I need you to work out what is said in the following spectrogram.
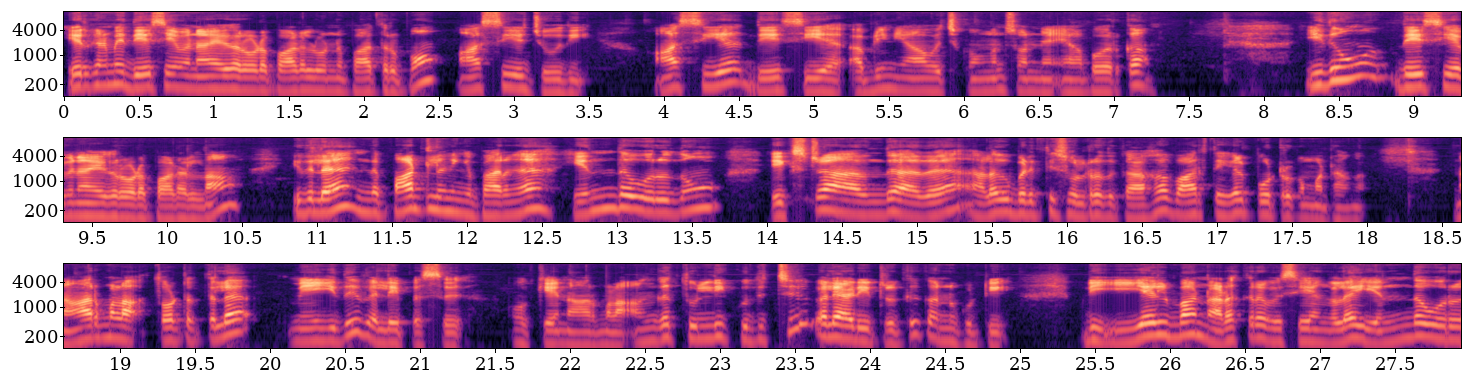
ஏற்கனவே தேசிய விநாயகரோட பாடல் ஒன்று பார்த்துருப்போம். ஆசிய ஜோதி. ஆசிய தேசிய அப்படின்னு ஞாபகம் வச்சுக்கோங்கன்னு சொன்னேன். ஞாபகம் இருக்கா? இதுவும் தேசிய விநாயகரோட பாடல் தான். இதில் இந்த பாட்டில் நீங்கள் பாருங்கள் எந்த ஒரு இதுவும் எக்ஸ்ட்ரா வந்து அதை அழகுபடுத்தி சொல்கிறதுக்காக வார்த்தைகள் போட்டிருக்க மாட்டாங்க. நார்மலாக தோட்டத்தில் மேயுது வெள்ளைப்பசு ஓகே நார்மலாக அங்கே துள்ளி குதித்து விளையாடிட்டுருக்கு கண்ணுக்குட்டி. இப்படி இயல்பாக நடக்கிற விஷயங்களை எந்த ஒரு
